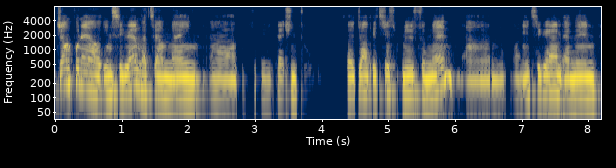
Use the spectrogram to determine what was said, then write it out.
jump on our Instagram. That's our main um, communication tool. So jump. It's just Move for Men um, on Instagram, and then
